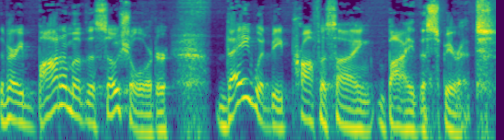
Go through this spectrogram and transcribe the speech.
the very bottom of the social order, they would be prophesying by the Spirit.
